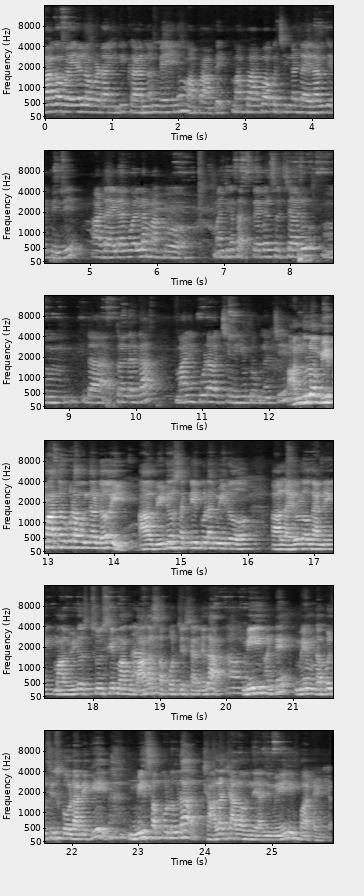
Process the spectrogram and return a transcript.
బాగా వైరల్ అవ్వడానికి కారణం మెయిన్ మా పాపే. మా పాప ఒక చిన్న డైలాగ్ చెప్పింది. ఆ డైలాగ్ వల్ల మాకు మంచిగా సబ్స్క్రైబర్స్ వచ్చారు. తొందరగా మనీ కూడా వచ్చింది యూట్యూబ్ నుంచి. అందులో మీ పాత్ర కూడా ఉందండోయ్. ఆ వీడియోస్ అన్నీ కూడా మీరు ఆ లైవ్లో కానీ మా వీడియోస్ చూసి మాకు బాగా సపోర్ట్ చేశారు కదా. మీ అంటే మేము డబ్బులు తీసుకోవడానికి మీ సపోర్ట్ కూడా చాలా చాలా ఉంది. అది మెయిన్ ఇంపార్టెంట్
